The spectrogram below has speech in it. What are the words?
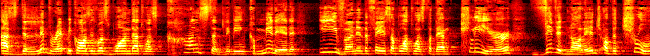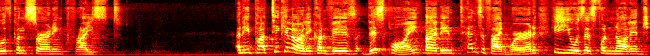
as deliberate, because it was one that was constantly being committed even in the face of what was for them clear, vivid knowledge of the truth concerning Christ. And he particularly conveys this point by the intensified word he uses for knowledge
